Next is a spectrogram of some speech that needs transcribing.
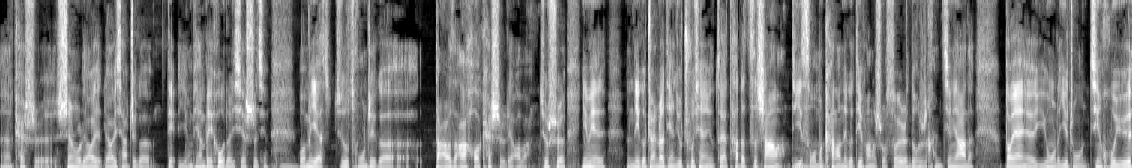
呃开始深入聊一聊一下这个电影片背后的一些事情。嗯我们也就从这个大儿子阿豪开始聊吧，就是因为那个转折点就出现在他的自杀嘛。第一次我们看到那个地方的时候，所有人都是很惊讶的，导演也用了一种近乎于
